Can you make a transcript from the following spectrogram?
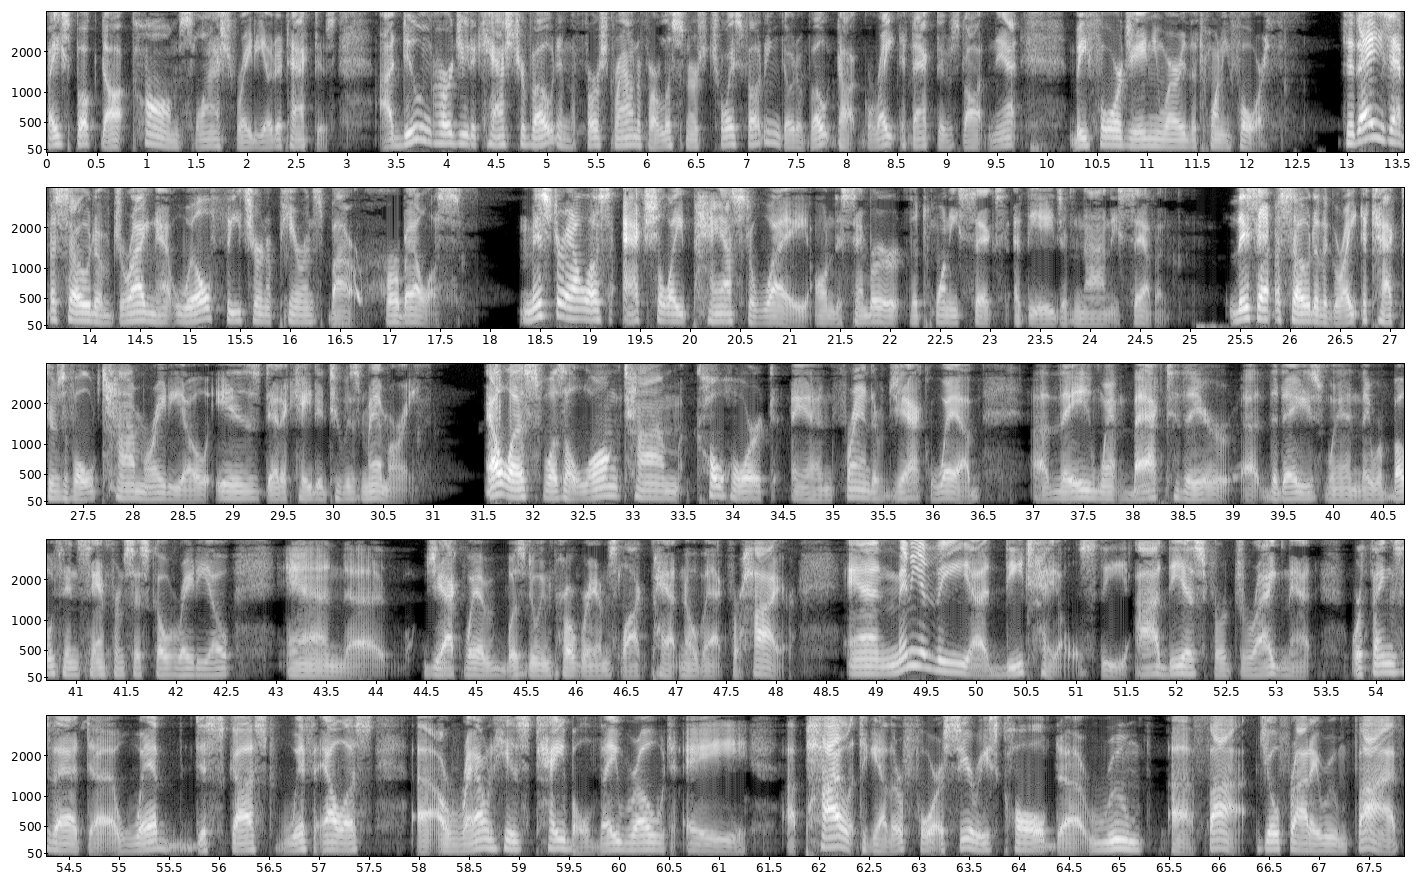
facebook.com slash Radio Detectives. I do encourage you to cast your vote in the first round of our listeners' choice voting. Go to vote.greatdetectives.net before January the 24th. Today's episode of Dragnet will feature an appearance by Herb Ellis. Mr. Ellis actually passed away on December the 26th at the age of 97. This episode of the Great Detectives of Old Time Radio is dedicated to his memory. Ellis was a longtime cohort and friend of Jack Webb. Uh, they went back to their uh, the days when they were both in San Francisco radio and uh, Jack Webb was doing programs like Pat Novak for Hire. And many of the uh, details, the ideas for Dragnet, were things that uh, Webb discussed with Ellis uh, around his table. They wrote a, a, pilot together for a series called uh, Room uh, Five, Joe Friday Room Five,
